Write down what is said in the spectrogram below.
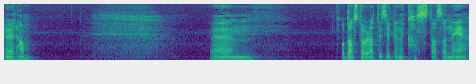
Hør ham. Um, og da står det at disiplene kasta seg ned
